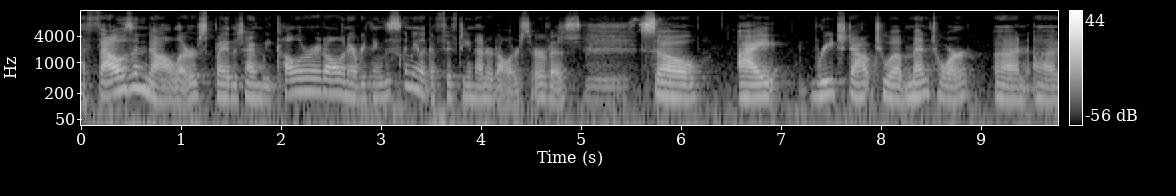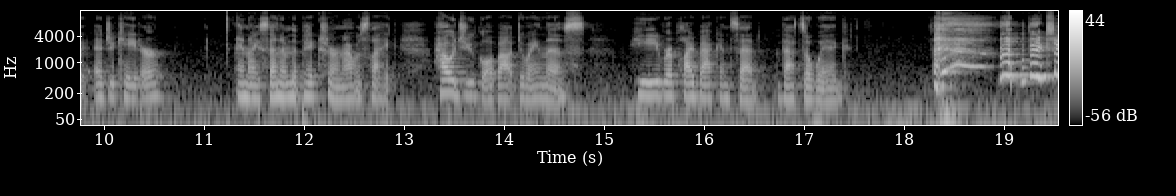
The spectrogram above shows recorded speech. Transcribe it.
a thousand dollars by the time we color it all and everything. This is gonna be like a fifteen hundred dollar service. So I reached out to a mentor, an uh, educator, and I sent him the picture and I was like, "How would you go about doing this?" He replied back and said, "That's a wig." the picture,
